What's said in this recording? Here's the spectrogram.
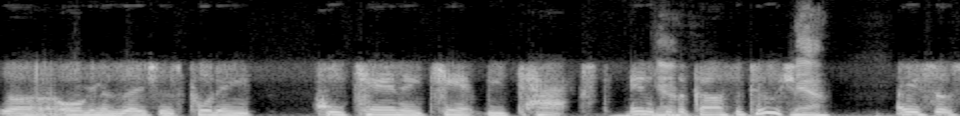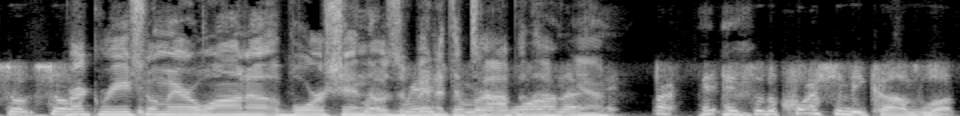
uh, organizations putting who can and can't be taxed into Yeah. the Constitution. Yeah. I mean, so, so, so Recreational marijuana, abortion, those have been at the top of the. Yeah. Right. And, and so the question becomes, look,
